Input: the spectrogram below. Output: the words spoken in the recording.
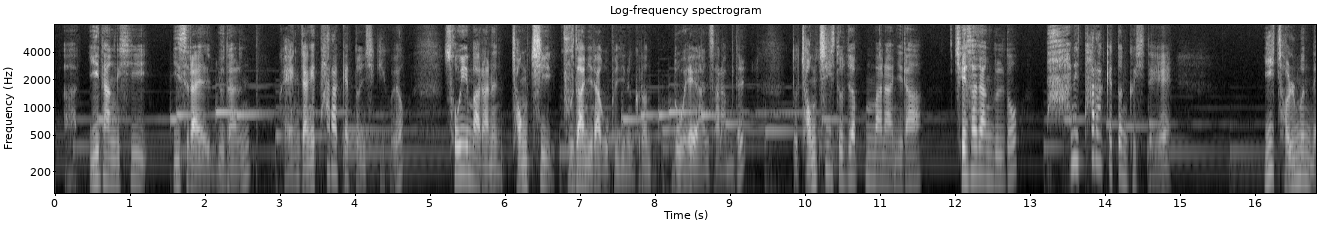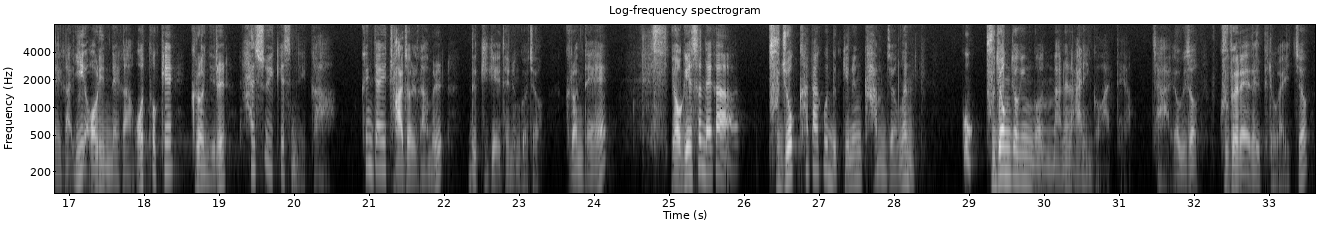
아, 이 당시 이스라엘 유다는 굉장히 타락했던 시기고요. 소위 말하는 정치 구단이라고 불리는 그런 노예한 사람들, 또 정치 지도자뿐만 아니라 제사장들도 많이 타락했던 그 시대에 이 젊은 내가, 이 어린 내가 어떻게 그런 일을 할 수 있겠습니까? 굉장히 좌절감을 느끼게 되는 거죠. 그런데 여기에서 내가 부족하다고 느끼는 감정은 꼭 부정적인 것만은 아닌 것 같아요. 자, 여기서 구별해야 될 필요가 있죠.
